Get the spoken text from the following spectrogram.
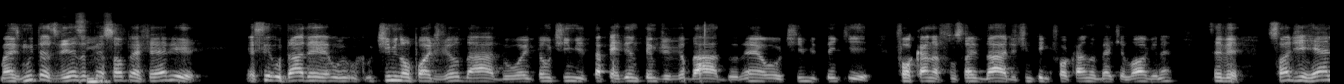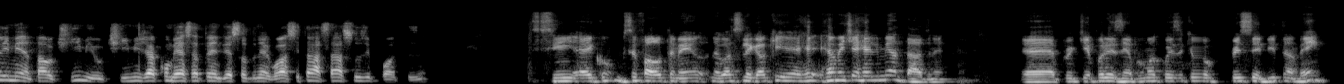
Mas muitas vezes Sim. o pessoal prefere esse, o dado é o, o, time não pode ver o dado, ou então o time está perdendo tempo de ver o dado, né? Ou o time tem que focar na funcionalidade, o time tem que focar no backlog, né? Você vê, só de realimentar o time, o time já começa a aprender sobre o negócio e traçar as suas hipóteses. Né? Sim, é como você falou também, um negócio legal que é, realmente é realimentado, né? É, porque, por exemplo, uma coisa que eu percebi também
